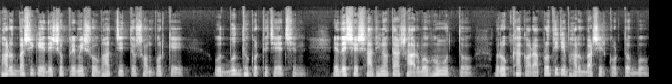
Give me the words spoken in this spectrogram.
ভারতবাসীকে দেশপ্রেমে সৌভ্রাতৃত্ব সম্পর্কে উদ্বুদ্ধ করতে চেয়েছেন। এদেশের স্বাধীনতা, সার্বভৌমত্ব রক্ষা করা প্রতিটি ভারতবাসীর কর্তব্য।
